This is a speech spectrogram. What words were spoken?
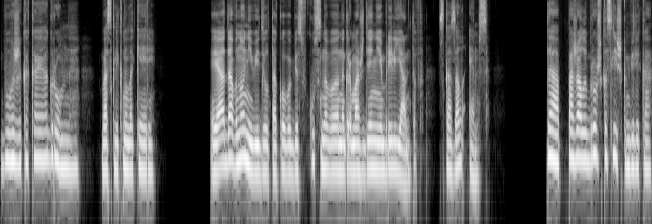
«Боже, какая огромная!» — воскликнула Кэрри. «Я давно не видел такого безвкусного нагромождения бриллиантов», — сказал Эмс. «Да, пожалуй, брошка слишком велика»,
